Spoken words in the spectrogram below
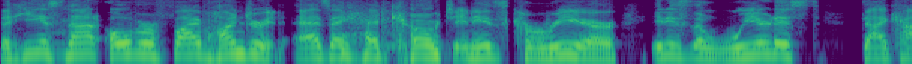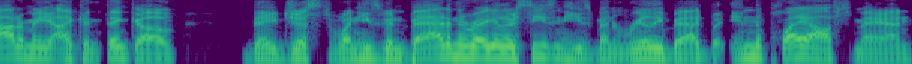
that he is not over 500 as a head coach in his career. It is the weirdest dichotomy I can think of. They just, when he's been bad in the regular season, he's been really bad, but in the playoffs, man,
